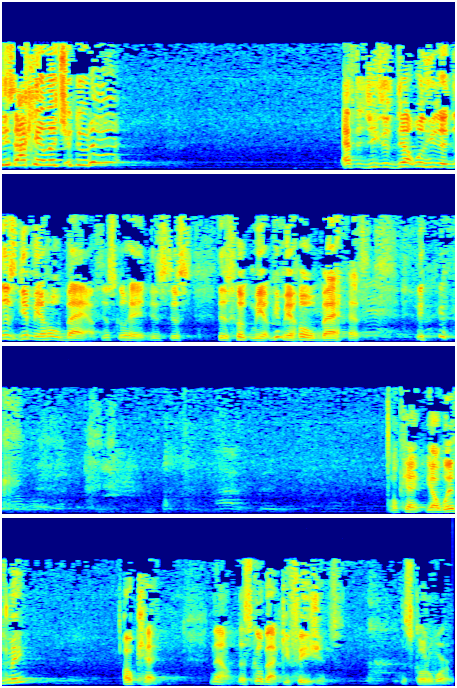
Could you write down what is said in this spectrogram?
He said, I can't let you do that. After Jesus dealt with him, he said, just give me a whole bath. Just go ahead. Just, just, just hook me up. Give me a whole bath. okay. Y'all with me? Okay. Now let's go back. Ephesians. Let's go to work.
